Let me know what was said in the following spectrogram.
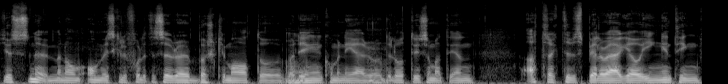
just nu men om, om vi skulle få lite surare börsklimat och Mm. värderingen kommer ner och Mm. det låter ju som att det är en attraktiv spelare att äga och ingenting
